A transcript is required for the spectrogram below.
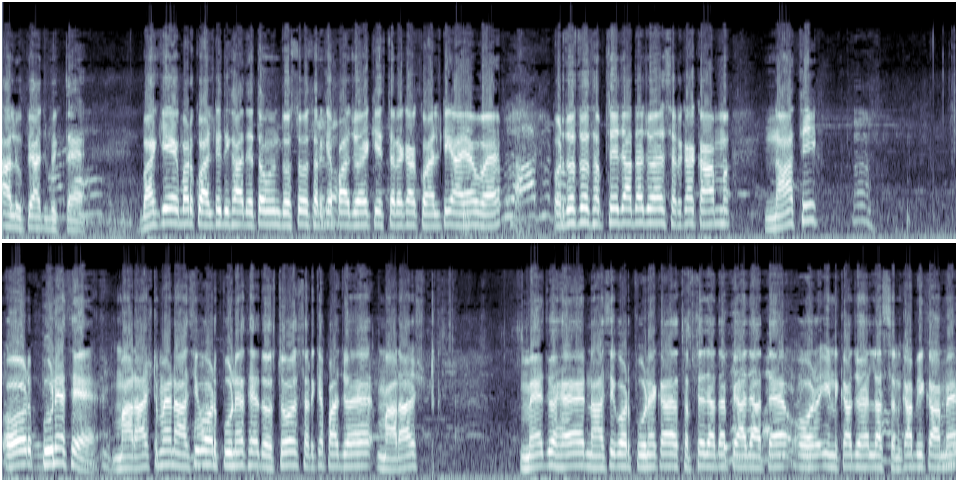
आलू प्याज बिकता है। बाकी एक बार क्वालिटी दिखा देता हूँ, दोस्तों, सर के पास जो है, किस तरह का क्वालिटी आया हुआ है। और दोस्तों, सबसे ज़्यादा जो है, सर का काम नासिक और पुणे से है महाराष्ट्र में नासिक और पुणे से दोस्तों सर के पास जो है महाराष्ट्र में जो है नासिक और पुणे का सबसे ज़्यादा प्याज आता है और इनका जो है लहसन का भी काम है।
